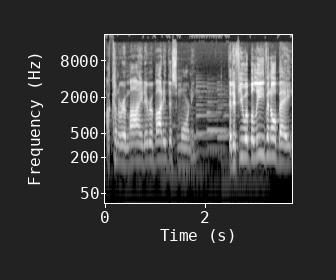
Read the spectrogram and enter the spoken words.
I to remind everybody this morning that if you will believe and obey,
